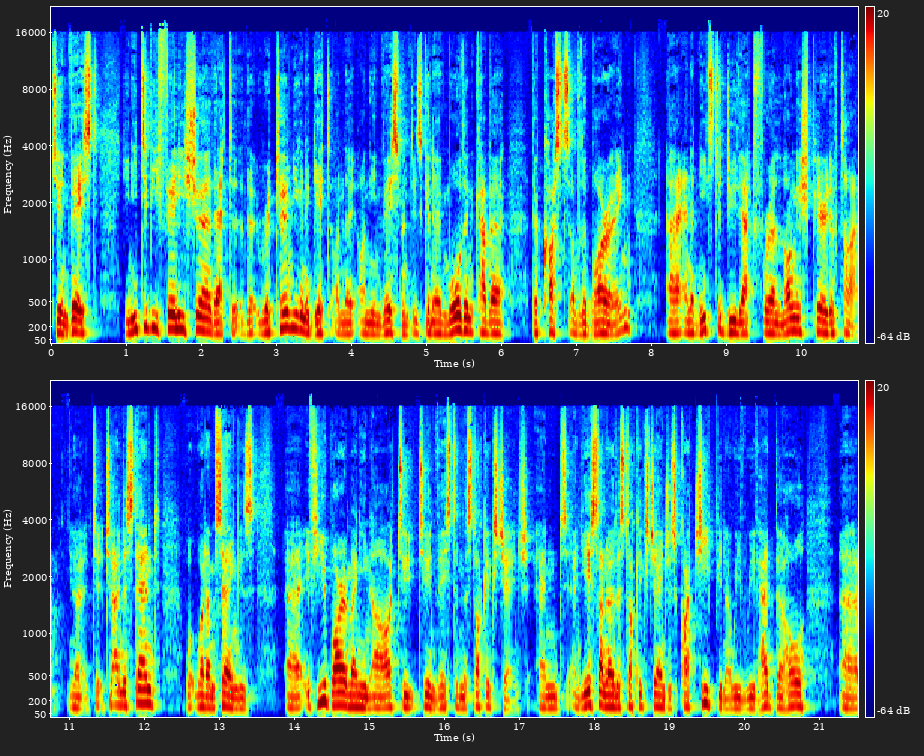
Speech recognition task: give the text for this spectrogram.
to invest, you need to be fairly sure that the return you're going to get on the on the investment is going to more than cover the costs of the borrowing, uh, and it needs to do that for a longish period of time. You know, to, to understand what, what I'm saying is. Uh, if you borrow money now to to invest in the stock exchange, and and yes, I know the stock exchange is quite cheap. You know, we've we've had the whole uh,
